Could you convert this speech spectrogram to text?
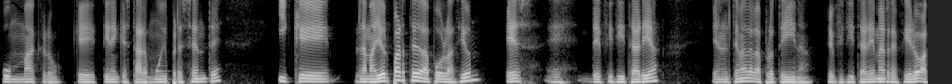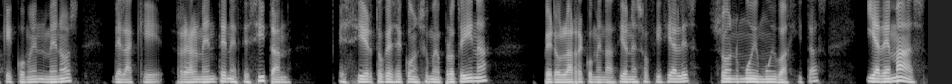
un macro que tiene que estar muy presente y que la mayor parte de la población es eh, deficitaria en el tema de la proteína. Deficitaria me refiero a que comen menos de la que realmente necesitan. Es cierto que se consume proteína, pero las recomendaciones oficiales son muy muy bajitas. Y además,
